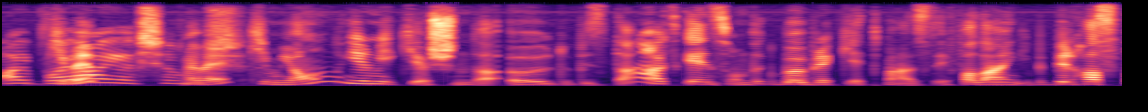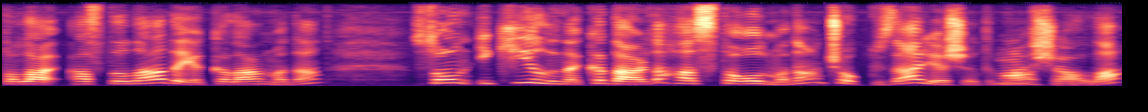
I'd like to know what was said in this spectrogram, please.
Ay bayağı yaşamış. Evet Kimyon 22 yaşında öldü bizden. Artık en sonunda böbrek yetmezliği falan gibi bir hastalığa, hastalığa da yakalanmadan son iki yılına kadar da hasta olmadan çok güzel yaşadı maşallah. Maşallah.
